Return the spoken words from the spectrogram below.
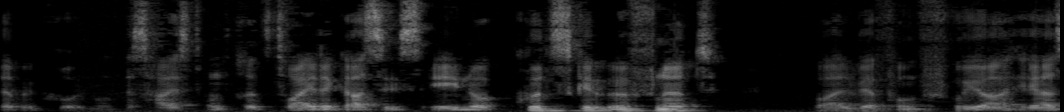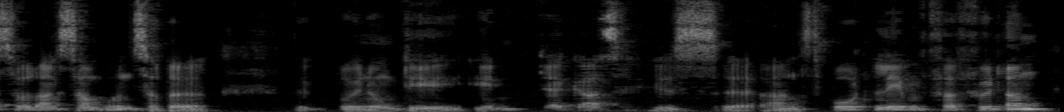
Begrünung. Das heißt, unsere zweite Gasse ist eh nur kurz geöffnet, weil wir vom Frühjahr her so langsam unsere Begrünung, die in der Gasse ist, ans Bodenleben verfüttern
